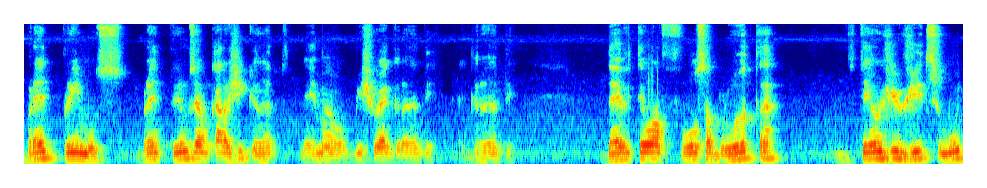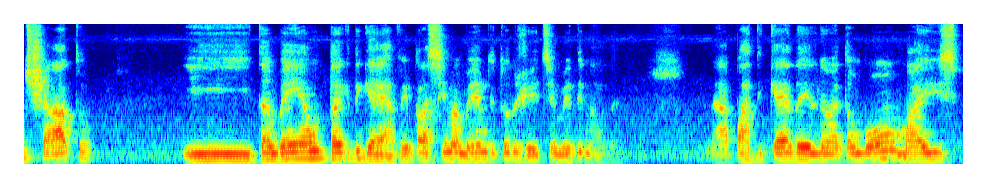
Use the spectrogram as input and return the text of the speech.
Brent Primus. Brent Primus é um cara gigante, meu irmão. O bicho é grande, é grande. Deve ter uma força bruta. Tem um jiu-jitsu muito chato e também é um tanque de guerra, vem para cima mesmo de todo jeito, sem medo de nada. A parte de queda ele não é tão bom, mas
